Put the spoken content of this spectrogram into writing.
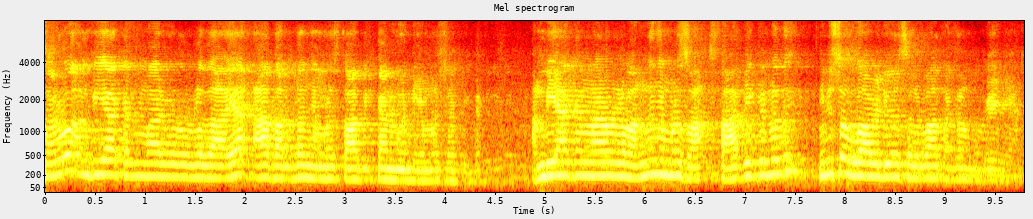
സർവ അമ്പിയാക്കന്മാരോടുള്ളതായ ആ ബന്ധം നമ്മൾ സ്ഥാപിക്കാൻ വേണ്ടി നമ്മൾ ശ്രമിക്കണം അമ്പിയാക്കന്മാരോടുള്ള ബന്ധം നമ്മൾ സ്ഥാപിക്കുന്നത് നബിസുല്ലാ അലൈഹി വസ്ലമ തങ്ങൾ മുഖേനയാണ്.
